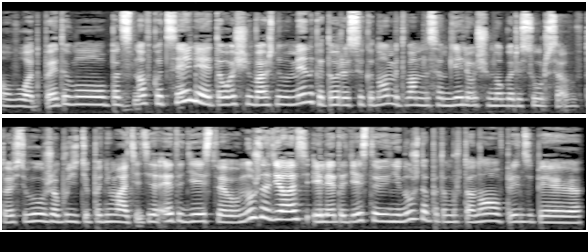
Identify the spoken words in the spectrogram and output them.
Вот, поэтому подстановка цели — это очень важный момент, который сэкономит вам, на самом деле, очень много ресурсов. То есть вы уже будете понимать, эти, это действие вам нужно делать или это действие не нужно, потому что оно, в принципе,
